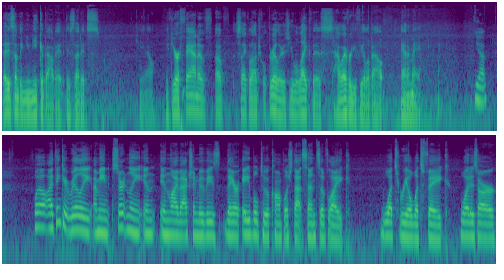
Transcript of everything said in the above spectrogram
that is something unique about it. Is that it's you know if you're a fan of of psychological thrillers, you will like this. However you feel about anime. Yeah. Well, I think it really, I mean, certainly in, in live action movies, they are able to accomplish that sense of like what's real, what's fake, what is our,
